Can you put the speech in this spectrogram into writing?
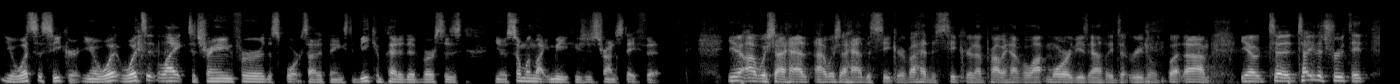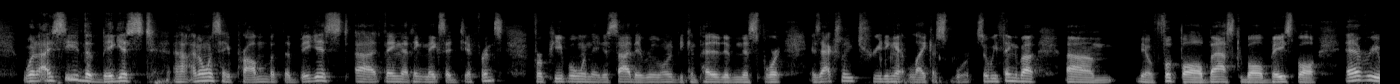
you know, what's the secret? You know, what what's it like to train for the sport side of things, to be competitive versus you know someone like me who's just trying to stay fit? You know, I wish I had. I wish I had the secret. If I had the secret, I'd probably have a lot more of these athletes at regionals. But um, you know, to tell you the truth, it what I see the biggest. Uh, I don't want to say problem, but the biggest uh, thing that I think makes a difference for people when they decide they really want to be competitive in this sport is actually treating it like a sport. So we think about um, you know football basketball baseball every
